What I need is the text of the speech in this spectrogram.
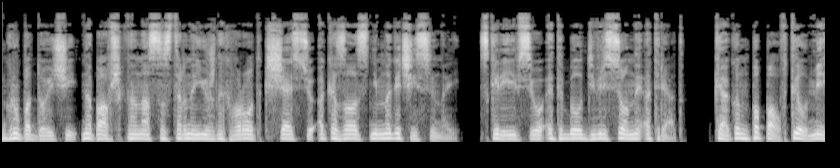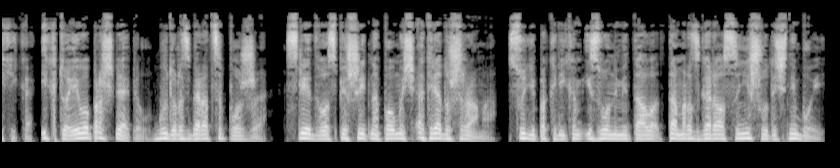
Группа дойчей, напавших на нас со стороны южных ворот, к счастью, оказалась немногочисленной. Скорее всего, это был диверсионный отряд. Как он попал в тыл Мехико и кто его прошляпил, буду разбираться позже. Следовало спешить на помощь отряду Шрама. Судя по крикам и звону металла, там разгорался нешуточный бой.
